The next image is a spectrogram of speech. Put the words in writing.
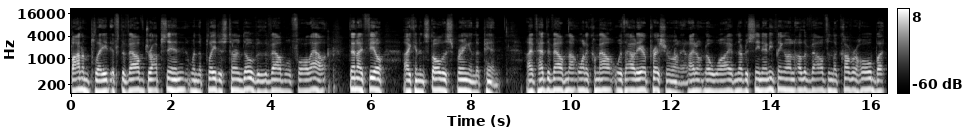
bottom plate, if the valve drops in when the plate is turned over, the valve will fall out. Then I feel I can install the spring and the pin. I've had the valve not want to come out without air pressure on it. I don't know why. I've never seen anything on other valves in the cover hole, but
